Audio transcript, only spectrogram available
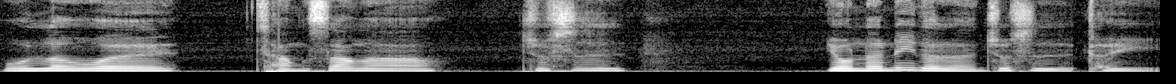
我认为场上啊，就是有能力的人就是可以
